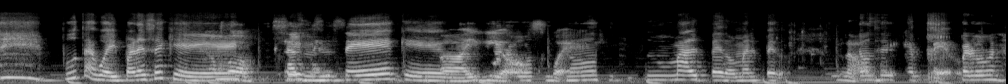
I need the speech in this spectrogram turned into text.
Puta, güey, parece que las menté, que... Ay, Dios, güey. No, mal pedo, mal pedo. No, Entonces, qué pedo. Pero bueno,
